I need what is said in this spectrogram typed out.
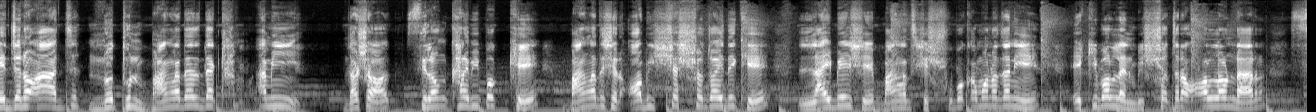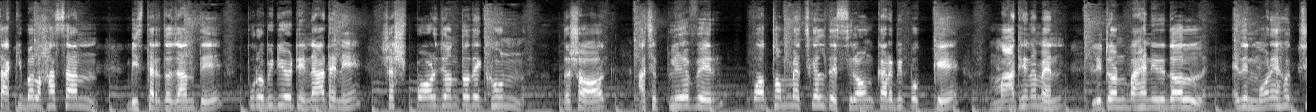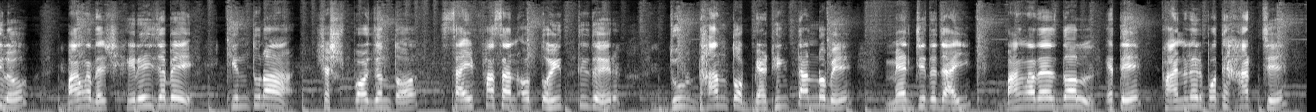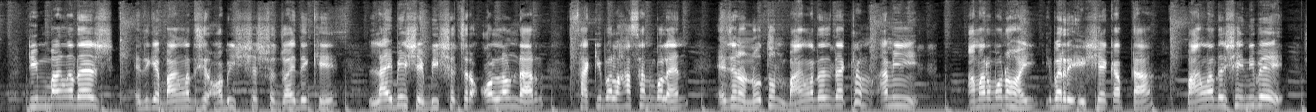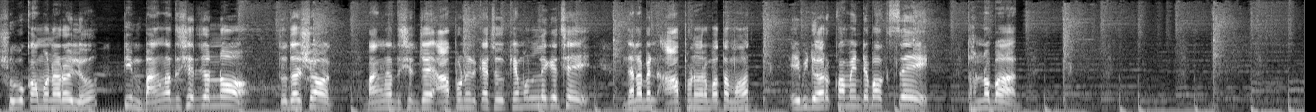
এর যেন আজ নতুন বাংলাদেশ দেখলাম আমি। দর্শক, শ্রীলঙ্কার বিপক্ষে বাংলাদেশের অবিশ্বাস্য জয় দেখে লাইভে এসে বাংলাদেশের শুভকামনা জানিয়ে একই বললেন বিশ্বচরা অলরাউন্ডার সাকিব আল হাসান। বিস্তারিত জানতে পুরো ভিডিওটি না টেনে শেষ পর্যন্ত দেখুন। দর্শক আছে প্লেঅফের প্রথম ম্যাচ খেলতে শ্রীলঙ্কার বিপক্ষে মাঠে নামেন লিটন বাহিনীর দল। এদিন মনে হচ্ছিল বাংলাদেশ হেরেই যাবে। কিন্তু না, শেষ পর্যন্ত সাইফ হাসান ও তহিদদের দুর্দান্ত ব্যাটিং তাণ্ডবে ম্যাচ জিতে যায় বাংলাদেশ দল। এতে ফাইনালের পথে হাঁটছে টিম বাংলাদেশ। এদিকে বাংলাদেশের অবিশ্বাস্য জয় দেখে লাইভে এসে বিশ্বচর অলরাউন্ডার সাকিব আল হাসান বলেন, এ যেন নতুন বাংলাদেশ দেখলাম আমি। আমার মনে হয় এবার এশিয়া কাপটা বাংলাদেশেই নিবে। শুভকামনা রইল টিম বাংলাদেশের জন্য। তো দর্শক, বাংলাদেশের জয় আপনের কাছেও কেমন লেগেছে? জানাবেন আপনার মতামত এই ভিডিওর কমেন্ট বক্সে। ধন্যবাদ।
